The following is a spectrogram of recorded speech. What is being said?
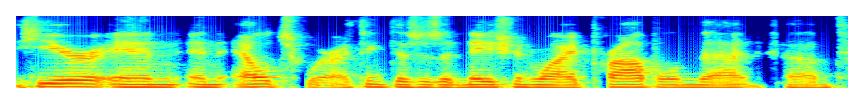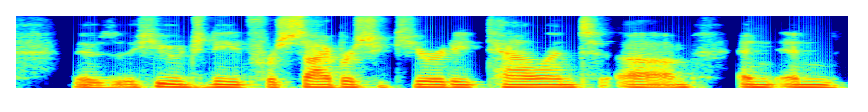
here and, and elsewhere. I think this is a nationwide problem that um, there's a huge need for cybersecurity talent. Um, and, and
